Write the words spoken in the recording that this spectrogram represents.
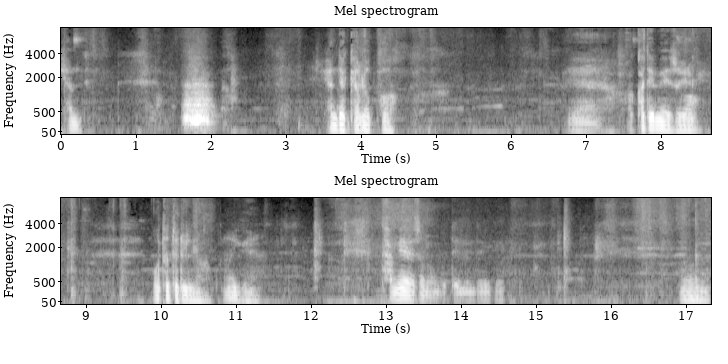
현 현대 갤러퍼. 예 아카데미에서 이렇게 모터들이 나왔구나 이게. 타미야에서 나온 것도 있는데 이게 음.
